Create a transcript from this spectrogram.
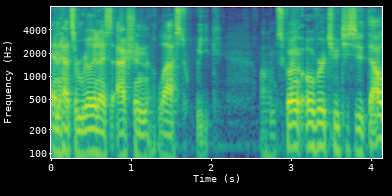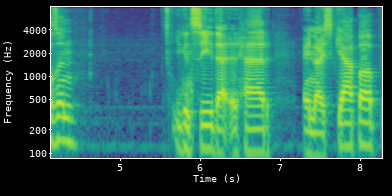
and had some really nice action last week. Um, so going over to TC2000, you can see that it had a nice gap up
